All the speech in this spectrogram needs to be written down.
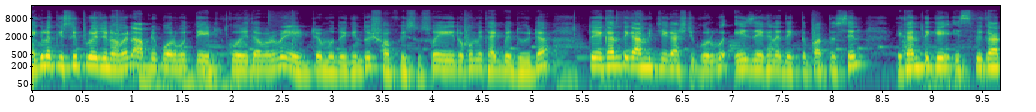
এগুলো কিছুই প্রয়োজন হবে না, আপনি পরবর্তী এডিট করে নিতে পারবেন। এডিটের মধ্যে কিন্তু সব কিছু সো এইরকমই থাকবে দুইটা। তো এখান থেকে আমি যে কাজটি করব, এই যে এখানে দেখতে পাচ্ছেন এখান থেকে স্পিকার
